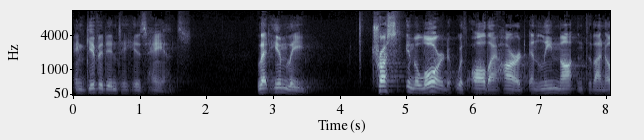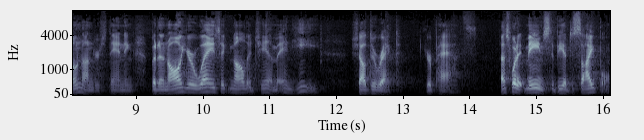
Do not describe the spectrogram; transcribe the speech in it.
and give it into his hands. Let him lead. Trust in the Lord with all thy heart, and lean not into thine own understanding, but in all your ways acknowledge him, and he shall direct your paths. That's what it means to be a disciple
